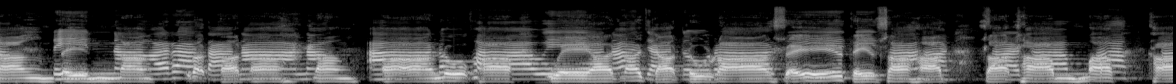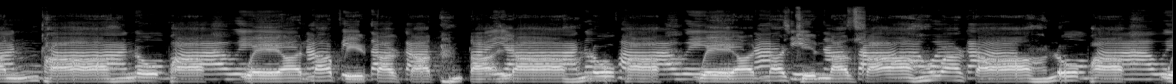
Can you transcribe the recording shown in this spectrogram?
นังตินนังรัตนานังอนุภาเวนะจตุราเสติสหัสสัทธรรมัก ขันธานุภาเวนะปิตกัตตายานุภาเวนะชินาสาวกานุภาเว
